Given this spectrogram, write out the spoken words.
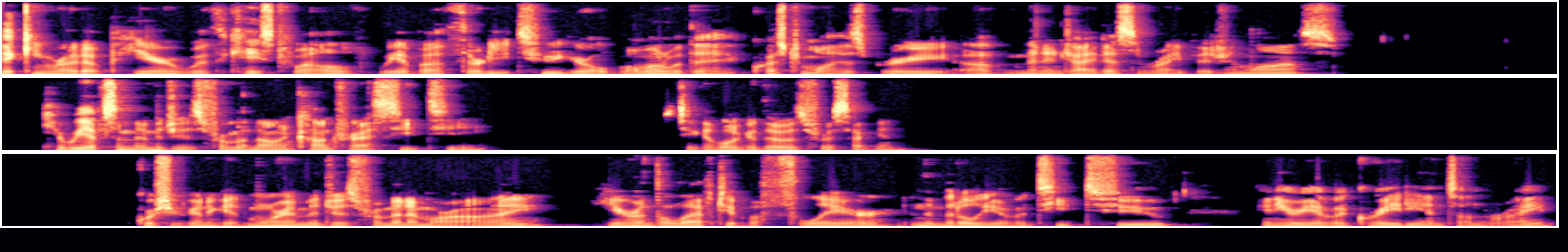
Picking right up here with case 12, we have a 32 year old woman with a questionable history of meningitis and right vision loss. Here we have some images from a non contrast CT. Let's take a look at those for a second. Of course, you're going to get more images from an MRI. Here on the left, you have a FLAIR. In the middle, you have a T2. And here you have a gradient on the right.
